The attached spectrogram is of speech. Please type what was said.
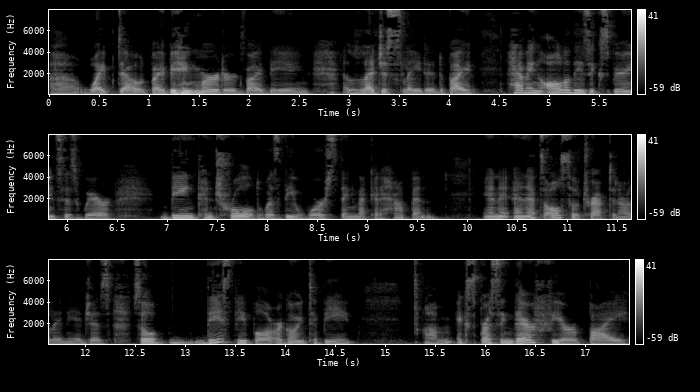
uh, wiped out, by being murdered, by being legislated, by having all of these experiences where being controlled was the worst thing that could happen. And, and that's also trapped in our lineages. So these people are going to be um, expressing their fear by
